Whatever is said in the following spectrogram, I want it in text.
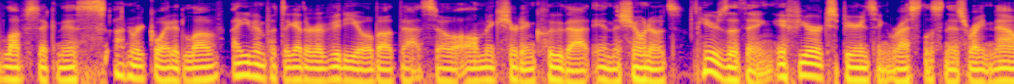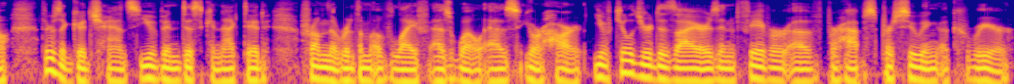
love sickness, unrequited love. I even put together a video about that, so I'll make sure to include that in the show notes. Here's the thing if you're experiencing restlessness right now, there's a good chance you've been disconnected from the rhythm of life as well as your heart. You've killed your desires in favor of perhaps pursuing a career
